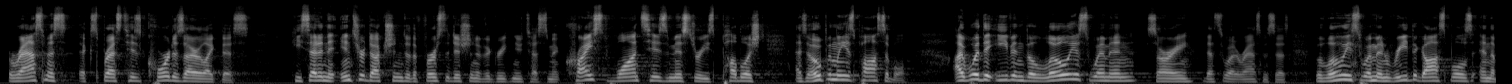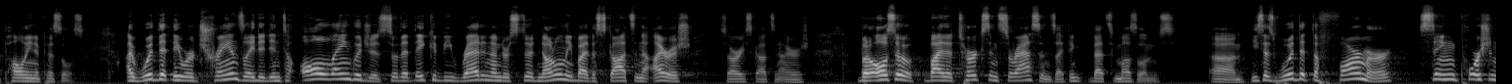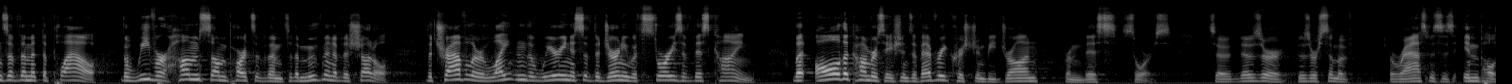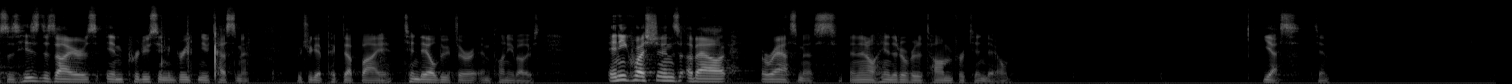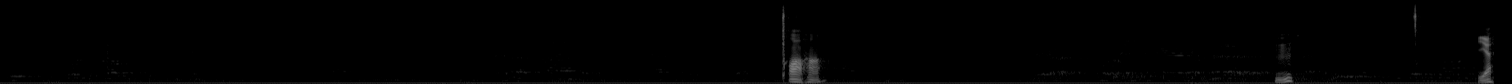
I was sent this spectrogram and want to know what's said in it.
Erasmus expressed his core desire like this. He said in the introduction to the first edition of the Greek New Testament Christ wants his mysteries published as openly as possible. I would that even the lowliest women, sorry, that's what Erasmus says, the lowliest women read the Gospels and the Pauline epistles. I would that they were translated into all languages so that they could be read and understood not only by the Scots and the Irish, sorry, Scots and Irish, but also by the Turks and Saracens. I think that's Muslims. Um, he says, Would that the farmer sing portions of them at the plow. The weaver hum some parts of them to the movement of the shuttle. The traveler lighten the weariness of the journey with stories of this kind. Let all the conversations of every Christian be drawn from this source. So those are those are some of Erasmus's impulses, his desires in producing the Greek New Testament, which would get picked up by Tyndale, Luther, and plenty of others. Any questions about Erasmus? And then I'll hand it over to Tom for Tyndale. Yes, Tim. Uh huh. Hmm? Yeah.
